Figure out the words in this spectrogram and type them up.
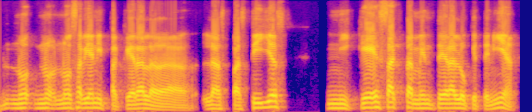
no, no, no sabía ni para qué eran las pastillas, ni qué exactamente era lo que tenía.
